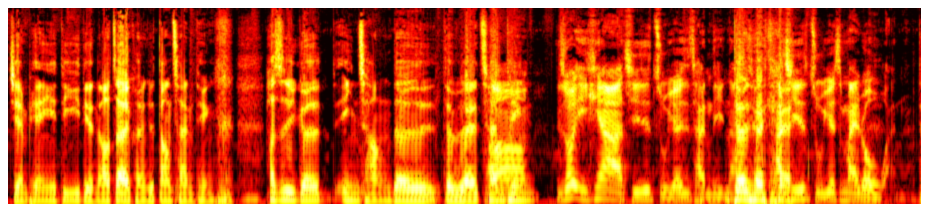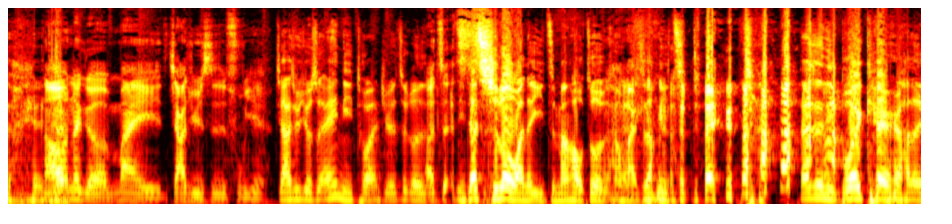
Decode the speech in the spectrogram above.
捡便宜低一点，然后再来可能就当餐厅，它是一个隐藏的，对不对？餐厅，你说 IKEA 其实主业是餐厅啊，对对对，它其实主业是卖肉丸，对，然后那个卖家具是副业。家具就是，哎，你突然觉得这个、啊。这你在吃肉丸的椅子蛮好坐的，想买这张椅子，对，但是你不会 care 他的。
